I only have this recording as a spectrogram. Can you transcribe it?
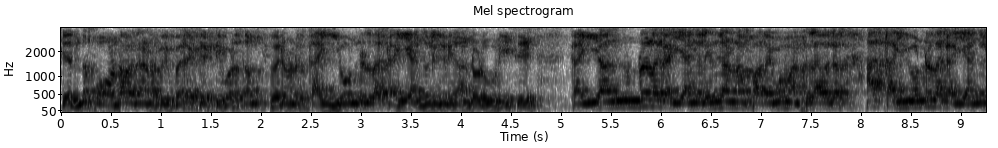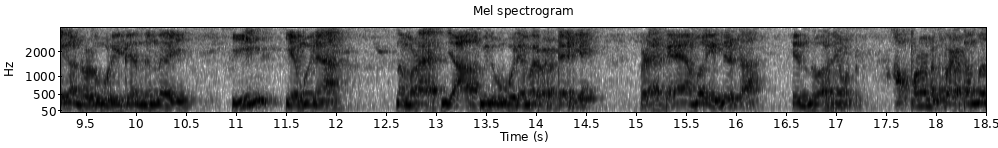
ചെന്ന് പോകേണ്ടവരാണ് അപ്പോൾ ഇവരെ കെട്ടിപ്പിടുത്തം. ഇവരോട് കൈകൊണ്ടുള്ള കയ്യാങ്കളി ഇങ്ങനെ കണ്ടോട് കൂടിയിട്ട് കയ്യാങ്കൊണ്ടുള്ള കയ്യാങ്കളി എന്ന് കാണാൻ പറയുമ്പോൾ മനസ്സിലാവല്ലോ. ആ കൈകൊണ്ടുള്ള കയ്യാങ്കളി കണ്ടോട് കൂടിയിട്ട് എന്തുണ്ടായി? ഈ യമുന നമ്മുടെ ജാസ്മിന്റെ ഊരമ ഒറ്റയടിയ ഇവിടെ ക്യാമറ ഇല്ല കേട്ടാ എന്ന് പറഞ്ഞുകൊണ്ട്. അപ്പോഴാണ് പെട്ടെന്ന്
